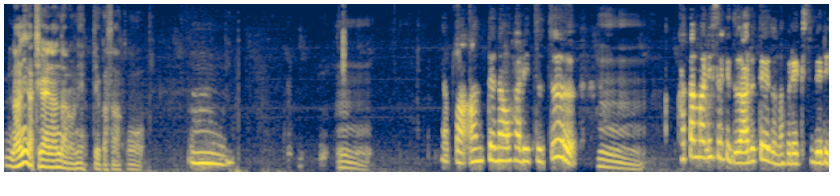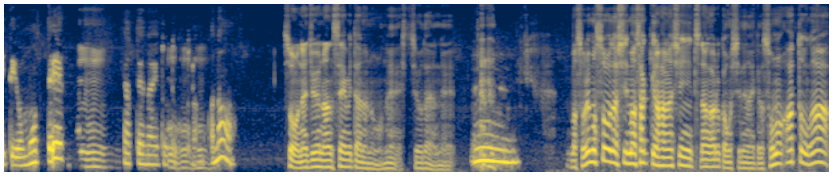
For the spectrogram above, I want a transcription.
何が違いなんだろうねっていうかさこう。うん。ううんやっぱアンテナを張りつつ、うん固まりすぎずある程度のフレキシビリティを持ってうんやってないとってことなのかな。そうね柔軟性みたいなのもね必要だよね。うん。まあそれもそうだし、まあ、さっきの話につながるかもしれないけどその後が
